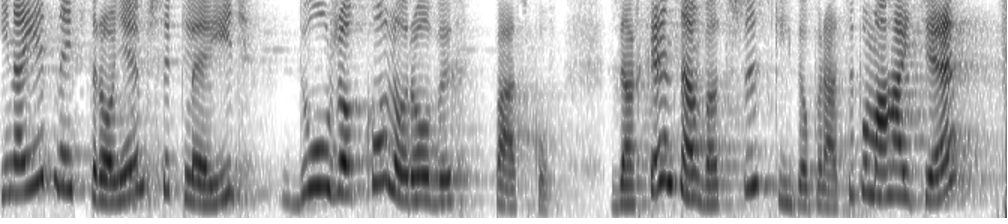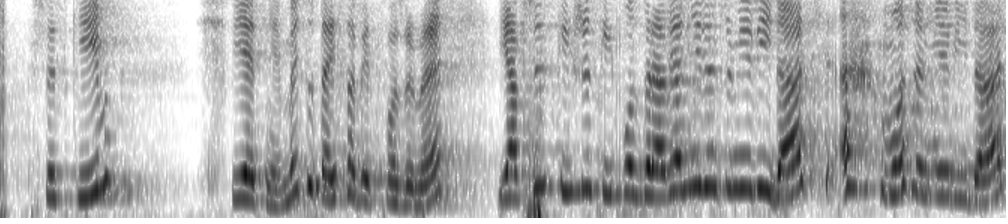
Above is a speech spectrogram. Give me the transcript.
i na jednej stronie przykleić dużo kolorowych pasków. Zachęcam Was wszystkich do pracy. Pomachajcie wszystkim. Świetnie, my tutaj sobie tworzymy. Ja wszystkich, wszystkich pozdrawiam. Nie wiem, czy mnie widać. Może mnie widać.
